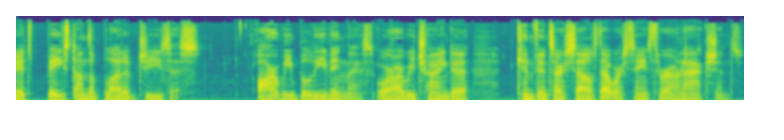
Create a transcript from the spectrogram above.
It's based on the blood of Jesus. Are we believing this or are we trying to convince ourselves that we're saints through our own actions?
